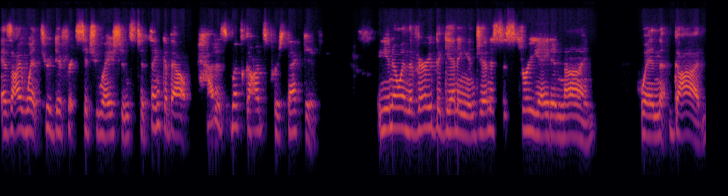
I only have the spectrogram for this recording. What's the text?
as I went through different situations to think about how does what's God's perspective. You know, in the very beginning, in Genesis three, eight, and nine, when God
